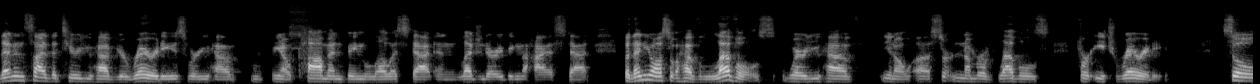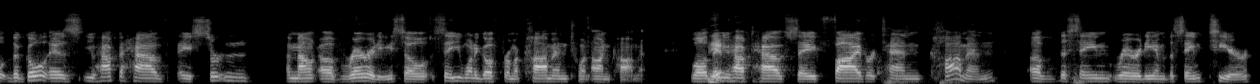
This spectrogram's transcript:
Then inside the tier, you have your rarities, where you have you know common being the lowest stat and legendary being the highest stat. But then you also have levels, where you have you know a certain number of levels for each rarity. So the goal is you have to have a certain amount of rarity. So say you want to go from a common to an uncommon. Well, then Yeah. you have to have say five or ten common of the same rarity and the same tier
